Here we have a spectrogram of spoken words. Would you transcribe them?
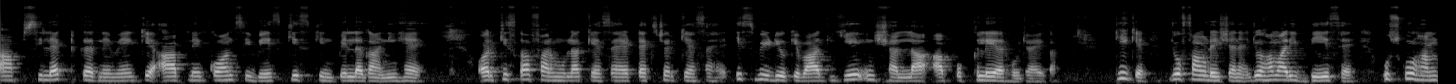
आप सिलेक्ट करने में कि आपने कौन सी बेस किस स्किन पे लगानी है और किसका फार्मूला कैसा है टेक्सचर कैसा है। इस वीडियो के बाद ये इन आपको क्लियर हो जाएगा। ठीक है, जो फाउंडेशन है, जो हमारी बेस है, उसको हम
